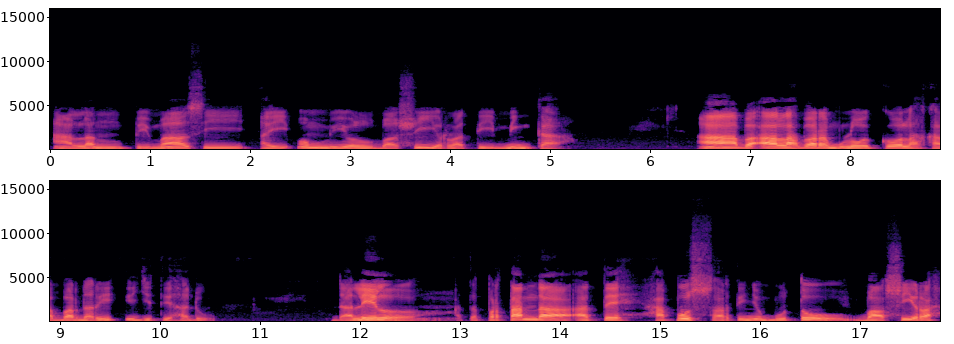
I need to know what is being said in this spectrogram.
alantimasi ay umyul basirati minka Aba Allah baramulo lah kabar dari ijtihadu dalil atau pertanda ateh hapus artinya buto basirah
